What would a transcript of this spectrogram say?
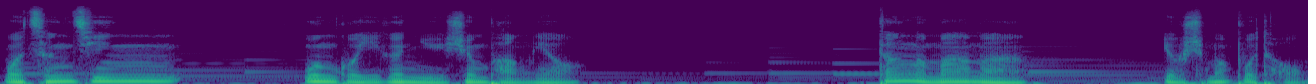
我曾经问过一个女生朋友，当了妈妈。有什么不同？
